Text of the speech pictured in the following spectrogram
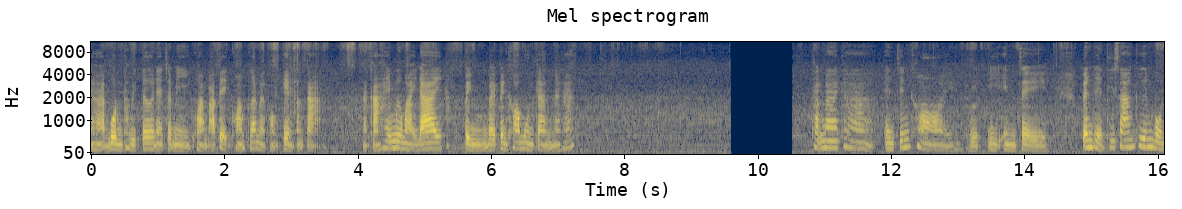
นะคะ บนทวิตเตอร์เนี่ยจะมีความอัปเดตความเคลื่อนไหวของเกมต่างๆนะคะ ให้มือใหม่ได้เป็นไว้เป็นข้อมูลกันนะคะ ถัดมาค่ะ Engine Coin หรือ ENJ เป็นเหรียญที่สร้างขึ้นบน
